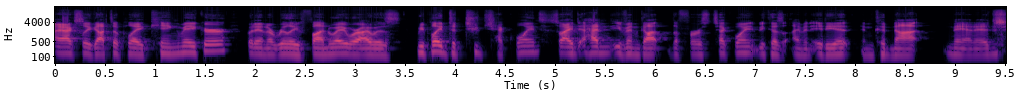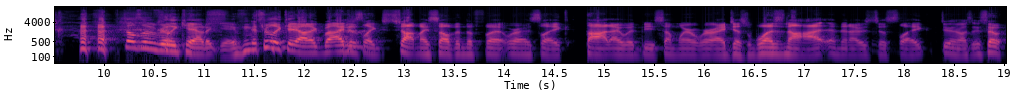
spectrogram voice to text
I actually got to play Kingmaker, but in a really fun way where I was, we played to two checkpoints. So I hadn't even got the first checkpoint because I'm an idiot and could not manage. it's also a really chaotic game. it's really chaotic, but I just like shot myself in the foot where I was like thought I would be somewhere where I just was not, and then I was just like doing wrong. So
